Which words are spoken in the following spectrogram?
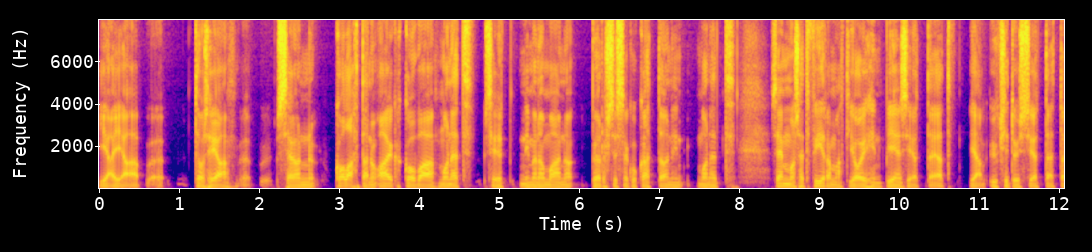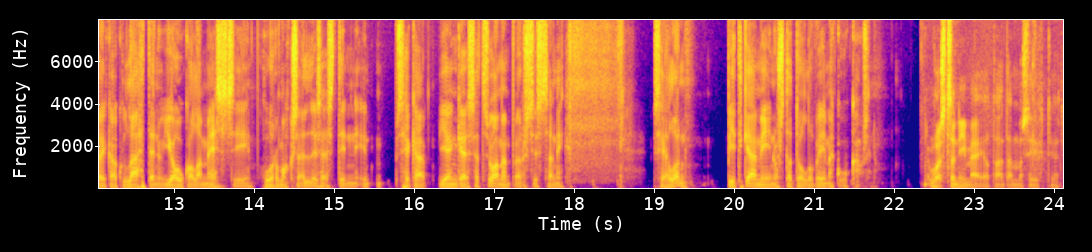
Ja, ja tosiaan se on kolahtanut aika kovaa. Monet nimenomaan pörssissä, kun katsoo, niin monet semmoiset firmat, joihin piensijoittajat ja yksityissijoittajat on ikään kuin lähtenyt joukolla messiin hurmoksellisesti, niin sekä Jenkeissä että Suomen pörssissä, niin siellä on pitkää miinusta tullut viime kuukausina. Voisitko nimeä jotain tämmöisiä yhtiöitä?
